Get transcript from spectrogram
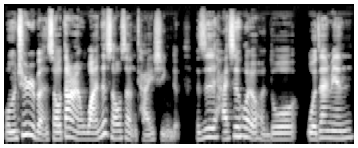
我们去日本的时候，当然玩的时候是很开心的，可是还是会有很多我在那边。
